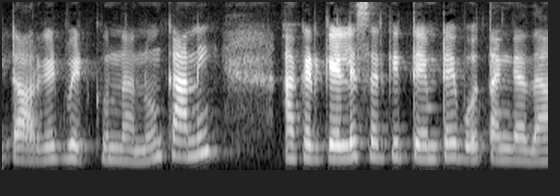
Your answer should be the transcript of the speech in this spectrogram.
టార్గెట్ పెట్టుకున్నాను. కానీ అక్కడికి వెళ్ళేసరికి టెంప్ట్ అయిపోతాం కదా.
